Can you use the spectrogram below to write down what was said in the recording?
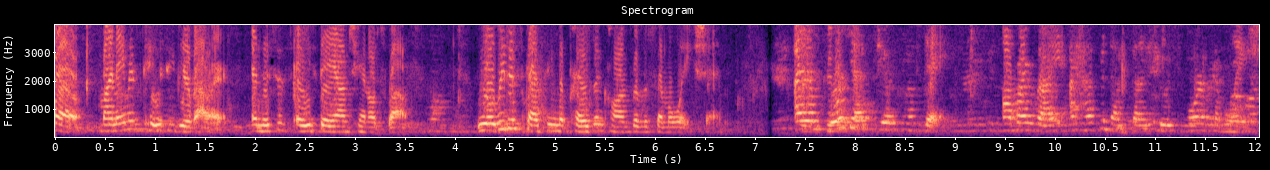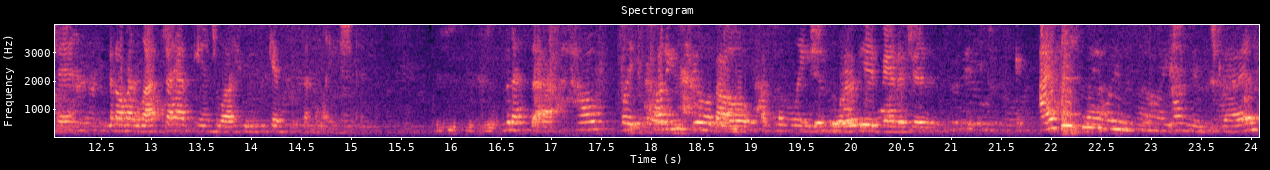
Hello, my name is Casey Bierbauer, and this is A Today on Channel 12. We will be discussing the pros and cons of assimilation. I have four guests here with me today. On my right, I have Vanessa, who is for assimilation, and on my left, I have Angela, who is against assimilation. Vanessa, how like how do you feel about assimilation? What are the advantages? I personally believe assimilation is good.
